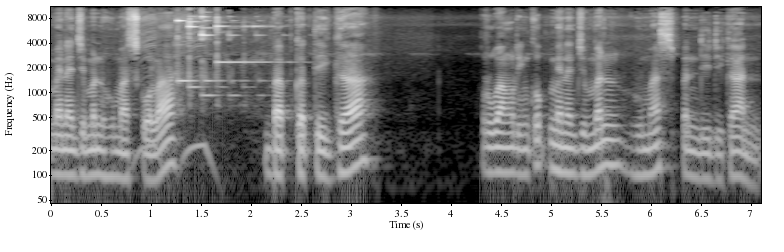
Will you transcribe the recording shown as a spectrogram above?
Manajemen Humas Sekolah bab ketiga Ruang lingkup manajemen humas pendidikan.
